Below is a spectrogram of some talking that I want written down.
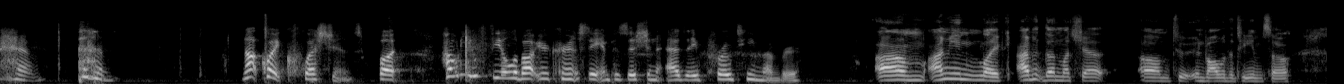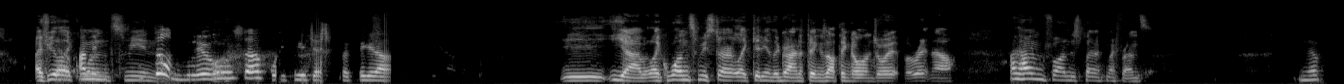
not quite questions, but how do you feel about your current state and position as a pro team member? Um, I mean, like, I haven't done much yet. Um, to involve with the team, so I feel Yeah, like I mean, once me and Still new Oh. stuff, like we just figured out. Yeah, but like once we start like getting in the grind of things, I think I'll enjoy it. But right now, I'm having fun just playing with my friends. Yep.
